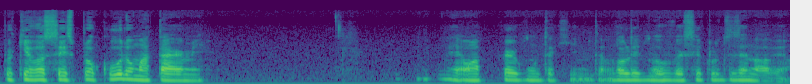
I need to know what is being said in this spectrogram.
porque vocês procuram matar-me. É uma pergunta aqui, então vou ler de novo o versículo 19. Ó.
